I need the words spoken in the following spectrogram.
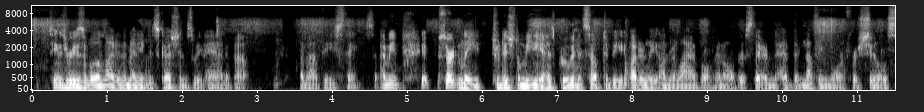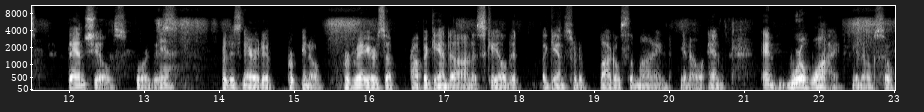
seems reasonable in light of the many discussions we've had about about these things. I mean, it, certainly traditional media has proven itself to be utterly unreliable in all this. There have been nothing more for shills than shills for this yeah. for this narrative. You know, purveyors of propaganda on a scale that again sort of boggles the mind. You know, and and worldwide. You know, so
